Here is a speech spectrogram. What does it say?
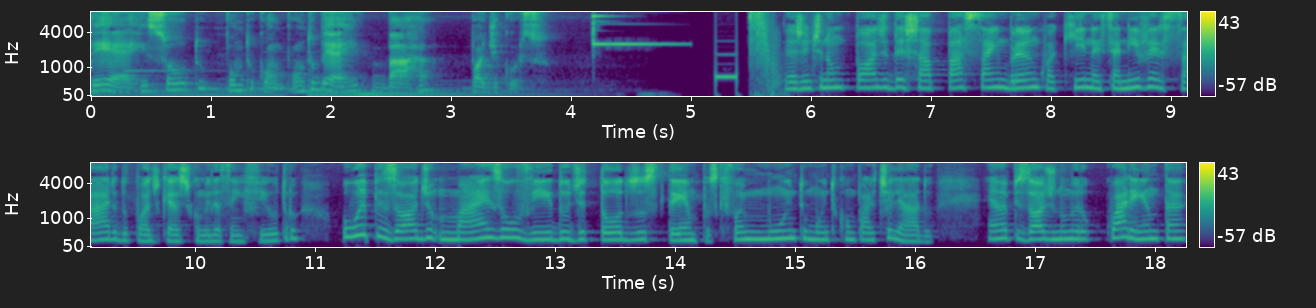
drsolto.com.br barra podcurso. E a gente não pode deixar passar em branco aqui nesse aniversário do podcast Comida Sem Filtro o episódio mais ouvido de todos os tempos, que foi muito, muito compartilhado. É o episódio número 40,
